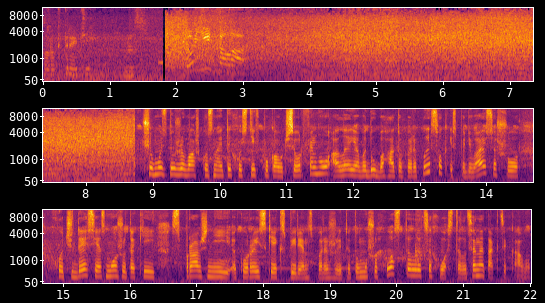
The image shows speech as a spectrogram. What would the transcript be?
43-й. Доїхала! Чомусь дуже важко знайти хостів по каучсерфінгу, але я веду багато переписок і сподіваюся, що хоч десь я зможу такий справжній корейський експірієнс пережити, тому що хостели це хостели, це не так цікаво.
